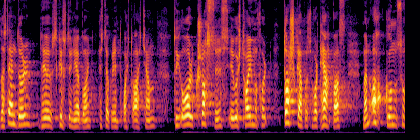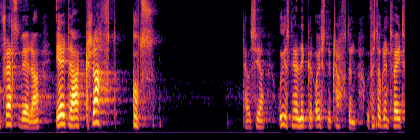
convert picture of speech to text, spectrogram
Det stendur, det er skriften her på bønt, 1. Korint 8, og 8, til år krossens er vårt tøyme for dorskapet som får tepas, men okkon som frelst vera er det kraft gods». Det vil si, «Øysen her ligger øysen i kraften». Og 1. Korint 2, 2,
